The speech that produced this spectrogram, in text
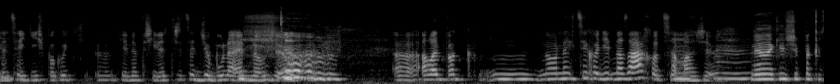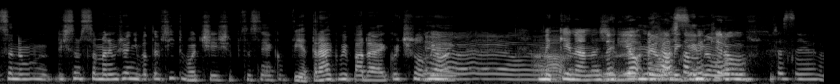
necítíš, pokud eh, ti nepřijde 30 jobů najednou, že jo. Eh, ale pak, mm, no, nechci chodit na záchod sama, že jo. No, tak ještě pak se, nem, když jsem sama nemůžu ani otevřít oči, že přesně jako větrák vypadá jako člověk. Jo, jo, jo, jo. Mikina na Ne, židli. jo, No, necháš tam mikinu. mikinu, přesně, no.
